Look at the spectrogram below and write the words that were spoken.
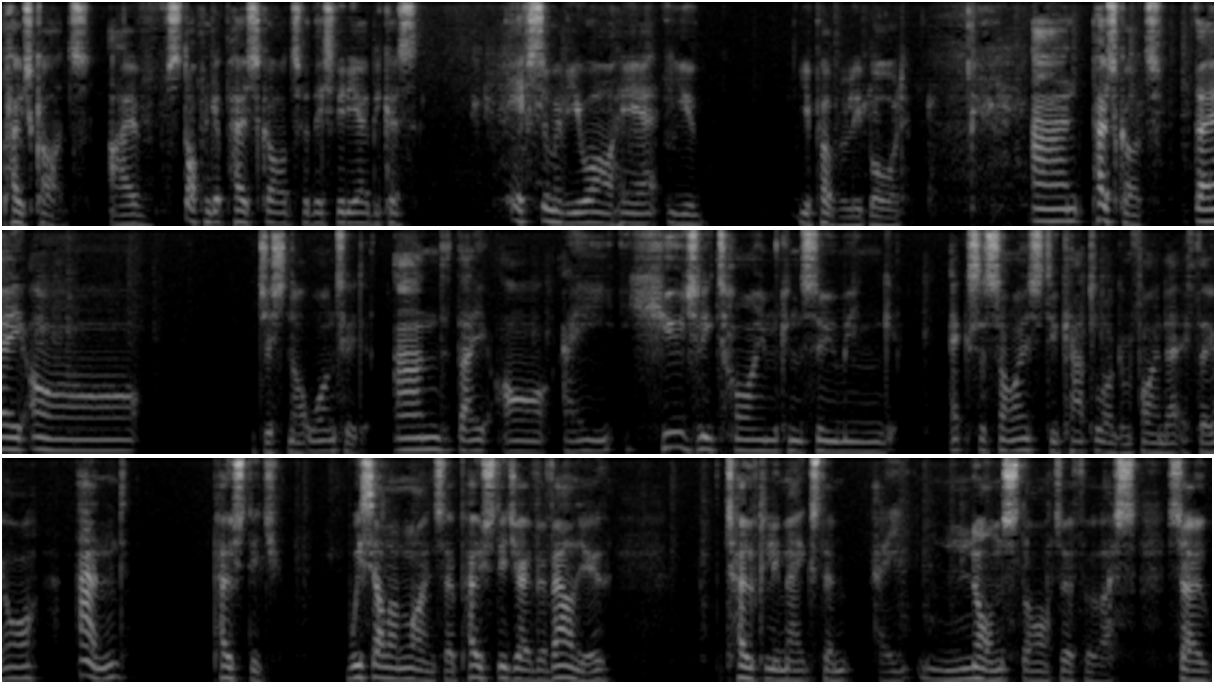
postcards. I'm stopping at postcards for this video because if some of you are here, you, you're probably bored. And postcards, they are just not wanted. And they are a hugely time consuming exercise to catalogue and find out if they are, and postage. We sell online, so postage over value totally makes them a non-starter for us. So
